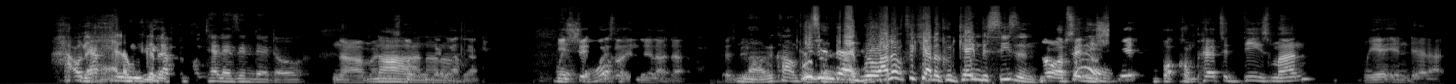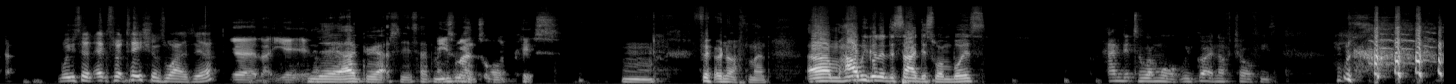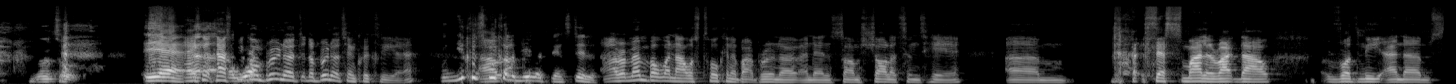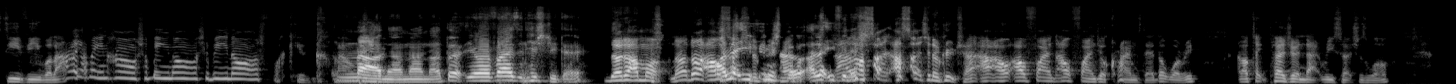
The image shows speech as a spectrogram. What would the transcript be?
How We the hell are we we gonna? have to put Telles in there though. Nah, man. Nah, not nah, in there nah. like that. Wait, He's shit, but what? it's not in there like that. It's been- No, we can't. He's in there, bro. I don't think he had a good game this season. No, I'm saying he's shit, but compared to these man, we ain't in there like that. What you saying, expectations wise? Yeah, Yeah, like he ain't in. Yeah, I agree. Actually, it's had These man took the piss. Hmm. fair enough, man. Um, how are we gonna decide this one, boys? Hand it to one more. We've got enough trophies. We'll talk. Yeah, Hey, can, uh, I speak what- on Bruno, the Bruno thing quickly? Yeah. you can speak Uh, on the Bruno thing still. I remember when I was talking about Bruno, and then some charlatans here, um, they're smiling right now. Rodney and um Stevie were like, "Oh, you're being harsh, you're being harsh, you're being harsh." Fucking clown. No, no, no, no. Don't- You're revising history there. no, no, I'm not. No, no. I'll, I'll let you finish, though. I'll let you I'll- I'll, finish. search, I'll search in the group chat. I'll, I'll find, I'll find your crimes there. Don't worry, and I'll take pleasure in that research as well.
